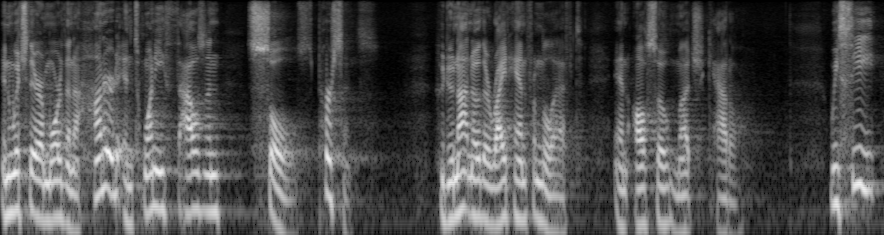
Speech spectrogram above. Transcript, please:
in which there are more than 120,000 souls, persons, who do not know their right hand from the left, and also much cattle? We see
